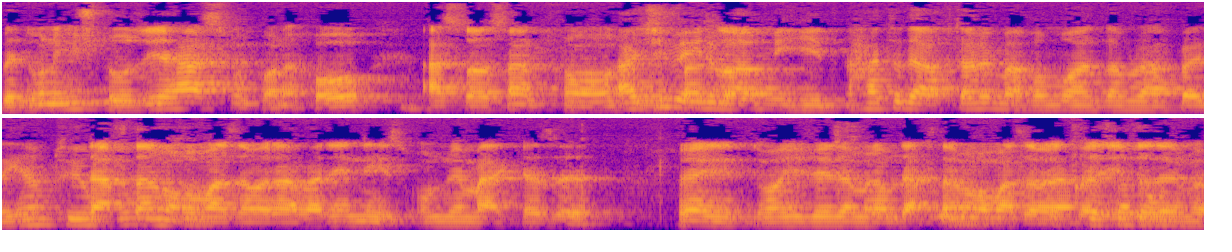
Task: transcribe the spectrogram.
بدون هیچ توضیح حذف می‌کنه. خب اساسا چون عجیبه اینو هم میگید. حتی دفتر مقام معظم رهبری هم توی دفتر مقام معظم رهبری نیست. اون مرکز ما یه جایی داریم دفتر مقام معظم رهبری داریم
